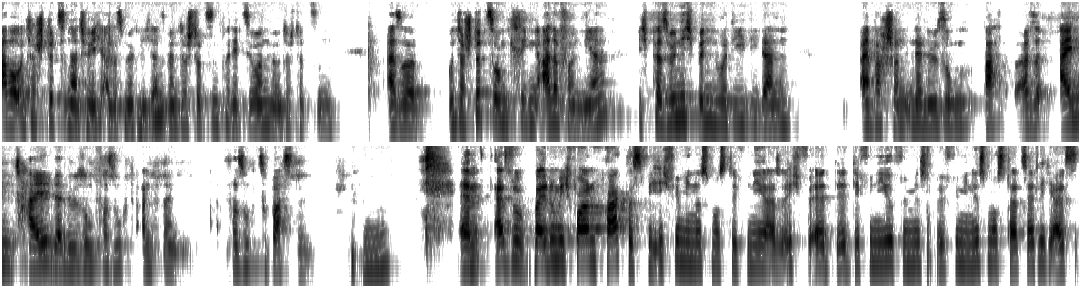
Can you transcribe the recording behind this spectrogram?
aber unterstütze natürlich alles Mögliche. Also wir unterstützen Petitionen, wir unterstützen, also Unterstützung kriegen alle von mir. Ich persönlich bin nur die, die dann einfach schon in der Lösung, also einen Teil der Lösung versucht, versucht zu basteln. Mhm. Ähm, also, weil du mich vorhin fragtest, wie ich Feminismus definiere. Also ich äh, definiere Feminismus tatsächlich als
